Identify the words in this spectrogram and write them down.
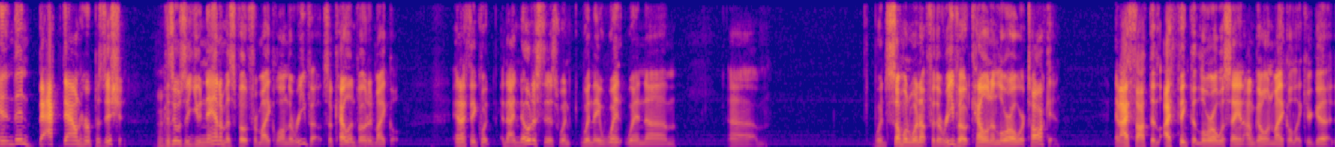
and then backed down her position because it was a unanimous vote for Michael on the revote. So Kellyn voted Michael, and I think what and I noticed this when when they went when um um when someone went up for the revote, Kellyn and Laurel were talking, and I thought that I think that Laurel was saying, "I'm going Michael, like you're good."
